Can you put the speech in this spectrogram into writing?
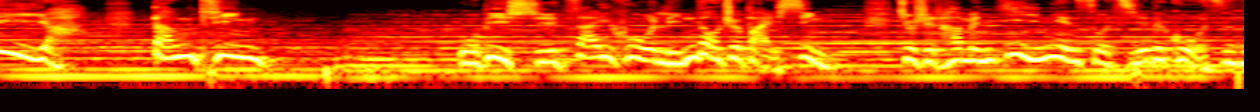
地呀，当听！我必使灾祸临到这百姓，就是他们意念所结的果子。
